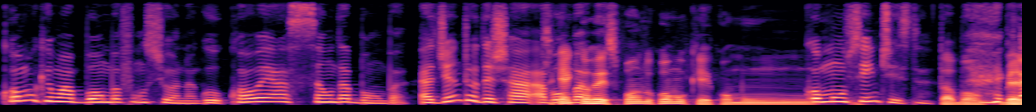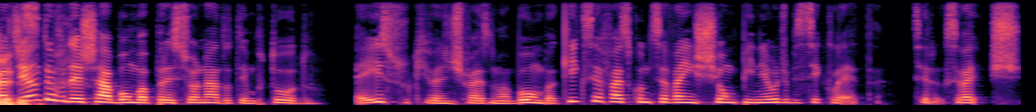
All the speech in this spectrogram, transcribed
Como que uma bomba funciona, Gu? Qual é a ação da bomba? Adianta eu deixar a Você quer bomba que eu responda como o quê? Como um. como um cientista? Tá bom, beleza. Adianta eu deixar a bomba pressionada o tempo todo? É isso que a gente faz numa bomba? O que, que você faz quando você vai encher um pneu de bicicleta? Você, você vai. shh,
